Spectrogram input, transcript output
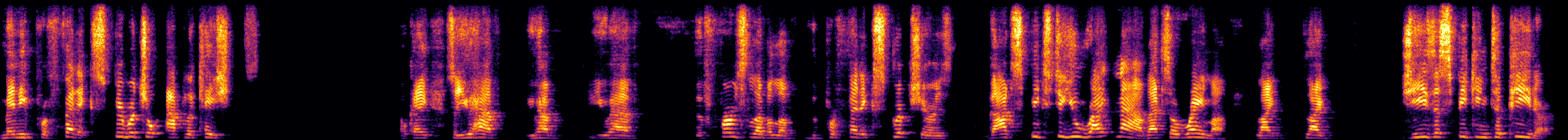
many prophetic, spiritual applications. Okay, so you have you have you have the first level of the prophetic scriptures. God speaks to you right now. That's a rhema, like like Jesus speaking to Peter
